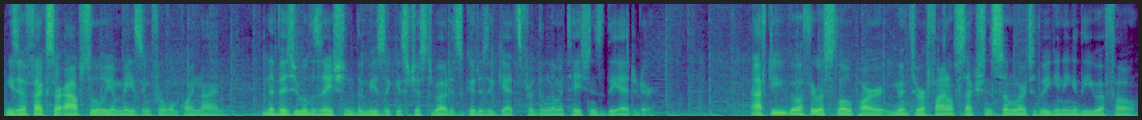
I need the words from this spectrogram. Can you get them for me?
These effects are absolutely amazing for 1.9, and the visualization of the music is just about as good as it gets for the limitations of the editor. After you go through a slow part, you enter a final section similar to the beginning of the UFO,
